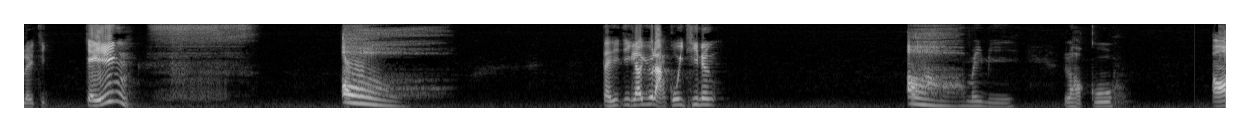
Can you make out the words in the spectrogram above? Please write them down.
เลยจริงๆโอ้แต่จริงๆแล้วอยู่หลังกูอีกทีนึง อ๋อไม่มี หลอกกู อ๋อ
